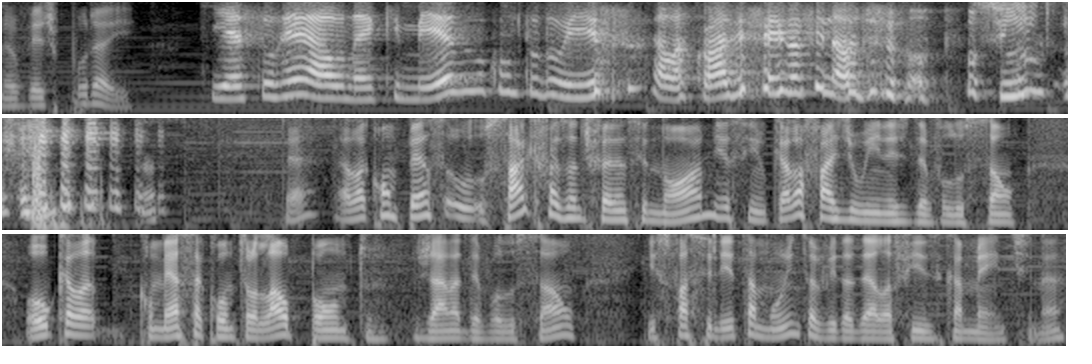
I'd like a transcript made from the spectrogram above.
eu vejo por aí. E é surreal, né? Que mesmo com tudo isso, ela quase fez a final de novo. Sim. É, ela compensa. O saque faz uma diferença enorme. E assim, o que ela faz de winner de devolução, ou que ela começa a controlar o ponto já na devolução, isso facilita muito a vida dela fisicamente, né?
